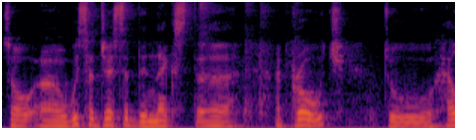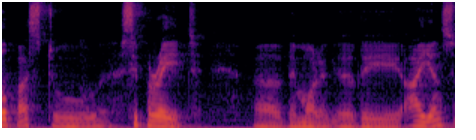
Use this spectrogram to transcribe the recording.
So uh, we suggested the next uh, approach to help us to separate the, the ions,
